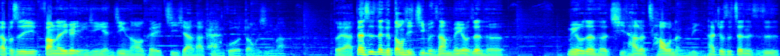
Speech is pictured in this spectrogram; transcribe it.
他不是放了一个隐形眼镜，然后可以记下他看过的东西吗？对啊，但是这个东西基本上没有任何没有任何其他的超能力，他就是真的只是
